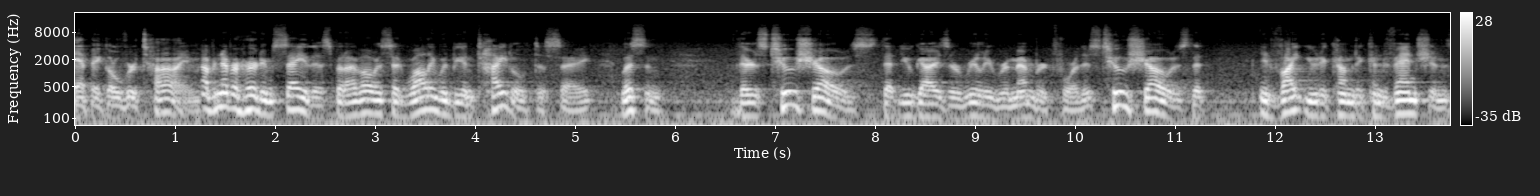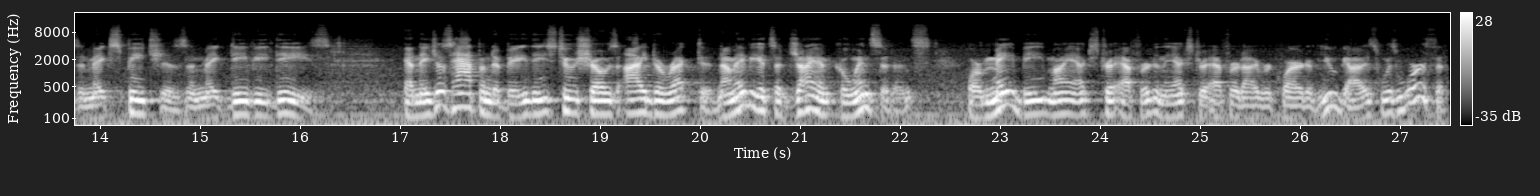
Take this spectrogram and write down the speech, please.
epic over time. I've never heard him say this, but I've always said Wally would be entitled to say, listen, there's two shows that you guys are really remembered for. There's two shows that invite you to come to conventions and make speeches and make DVDs. And they just happen to be these two shows I directed. Now, maybe it's a giant coincidence, or maybe my extra effort and the extra effort I required of you guys was worth it.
